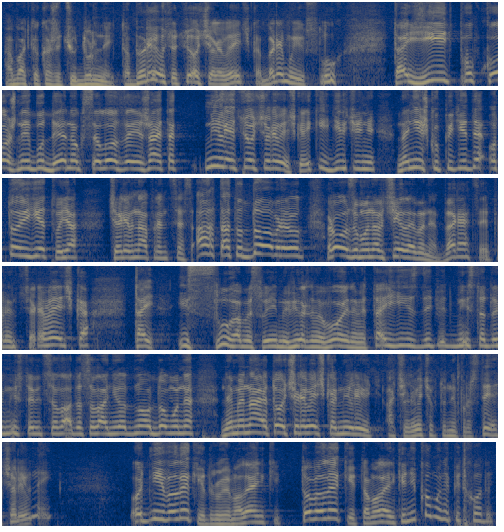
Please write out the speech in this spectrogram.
А батько каже, чу, дурний, та бери ось цього черевичка, бери моїх слуг, та їдь по кожний будинок, село заїжджай, так міряй цього черевичка, який дівчині на ніжку підійде, ото і є твоя чарівна принцеса. А, тату, добре, розуму навчили мене. Бере цей принц черевичка, та й із слугами своїми вірними воїнами, та й їздить від міста до міста, від села до села, ні одного дому не, не минає, того черевичка міряють. А черевичок то не простий, а чарівний. Одні великі, другі маленькі. То великі, то маленькі нікому не підходить.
